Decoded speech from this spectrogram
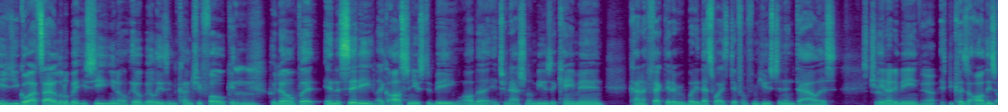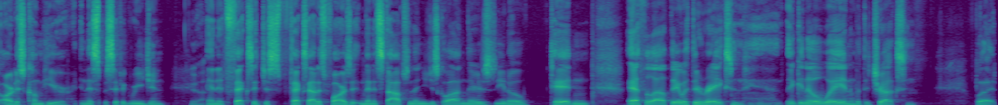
You, you go outside a little bit, you see you know hillbillies and country folk and Mhm. who don't. But in the city, like Austin used to be, all the international music came in, kind of affected everybody. That's why it's different from Houston and Dallas. It's true. You know what I mean? Yeah. It's because all these artists come here in this specific region Yeah. and it affects it just affects out as far as it and then it stops and then you just go out and there's, you know, Ted and Ethel out there with their rakes and thinking their way and with the trucks and but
